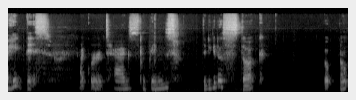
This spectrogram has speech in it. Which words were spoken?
I hate this. Like where it tags the things. Did he get us stuck? Oh, no.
